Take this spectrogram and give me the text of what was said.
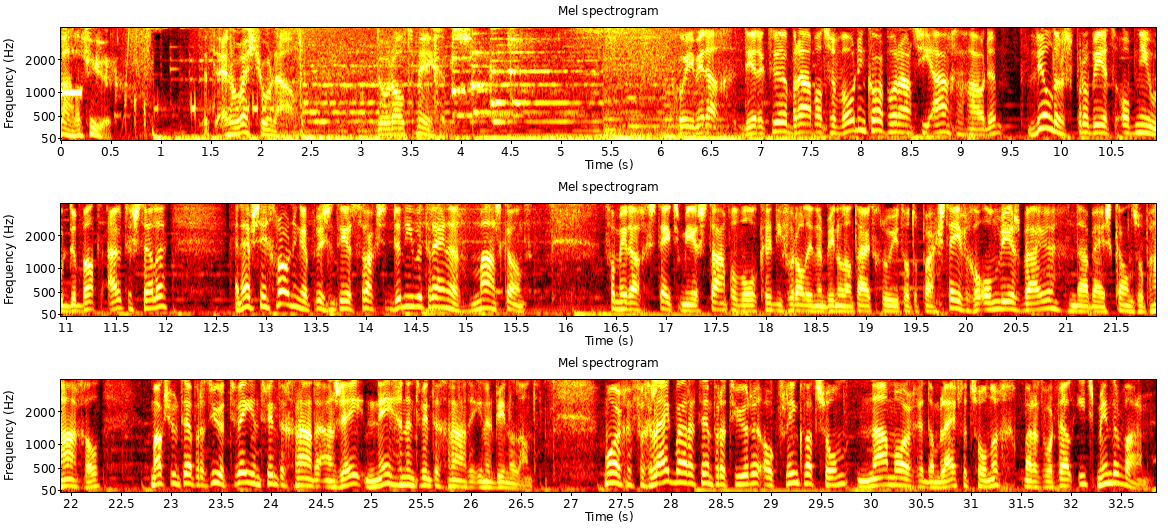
12 uur. Het NOS-journaal. Door Alt Megens. Goedemiddag. Directeur Brabantse Woningcorporatie aangehouden. Wilders probeert opnieuw debat uit te stellen. En FC Groningen presenteert straks de nieuwe trainer, Maaskant. Vanmiddag steeds meer stapelwolken die vooral in het binnenland uitgroeien tot een paar stevige onweersbuien. Daarbij is kans op hagel. Maximum temperatuur 22 graden aan zee, 29 graden in het binnenland. Morgen vergelijkbare temperaturen, ook flink wat zon. Na morgen dan blijft het zonnig, maar het wordt wel iets minder warm.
